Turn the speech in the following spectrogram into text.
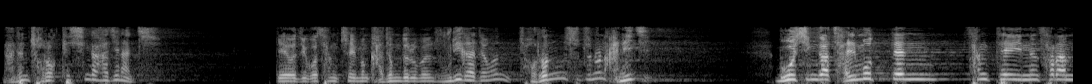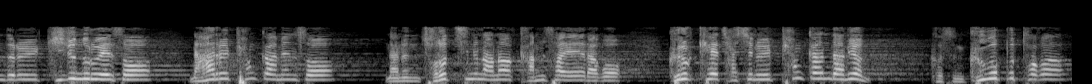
나는 저렇게 심각하진 않지. 깨어지고 상처 입은 가정들을 보면 우리 가정은 저런 수준은 아니지. 무엇인가 잘못된 상태에 있는 사람들을 기준으로 해서 나를 평가하면서 나는 저렇지는 않아 감사해라고 그렇게 자신을 평가한다면 그것은 그것부터가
